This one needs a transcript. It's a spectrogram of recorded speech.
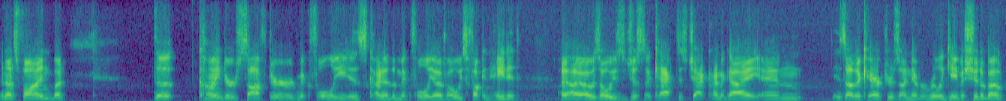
and that's fine, but the kinder, softer Mick Foley is kind of the Mick Foley I've always fucking hated. I, I was always just a Cactus Jack kind of guy, and his other characters I never really gave a shit about.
